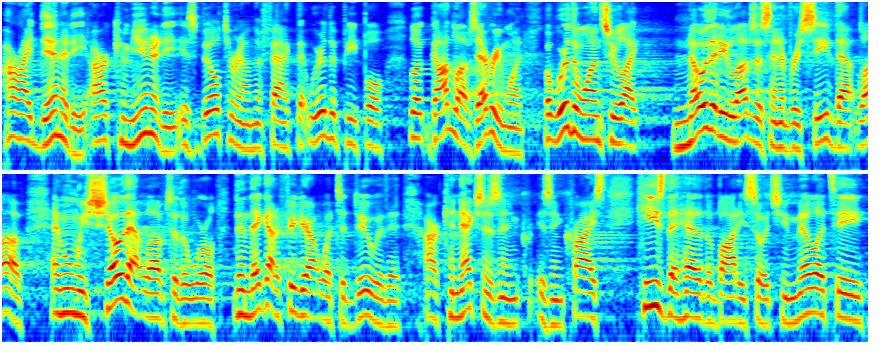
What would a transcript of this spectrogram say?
Our identity, our community is built around the fact that we're the people. Look, God loves everyone, but we're the ones who, like, know that He loves us and have received that love. And when we show that love to the world, then they got to figure out what to do with it. Our connection is in, is in Christ. He's the head of the body, so it's humility,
